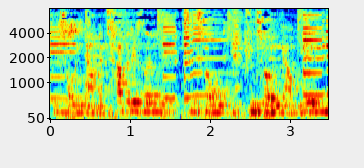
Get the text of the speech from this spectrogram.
controlling our metabolism, control, controlling our mood.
